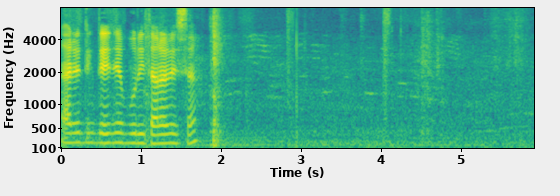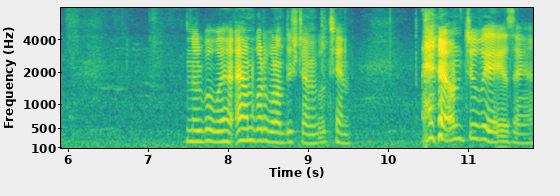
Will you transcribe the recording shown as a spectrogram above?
আর এদিক দিয়ে যে বুড়ি তারা রয়েছে। নূরবাবু, এ- এখন করব না দুষ্টামি, বুঝছেন? এখন চুপ হয়ে গেছে।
